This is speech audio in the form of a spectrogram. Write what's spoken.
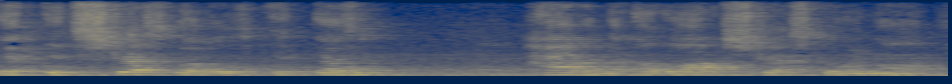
at its stress levels, it doesn't have a lot of stress going on.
